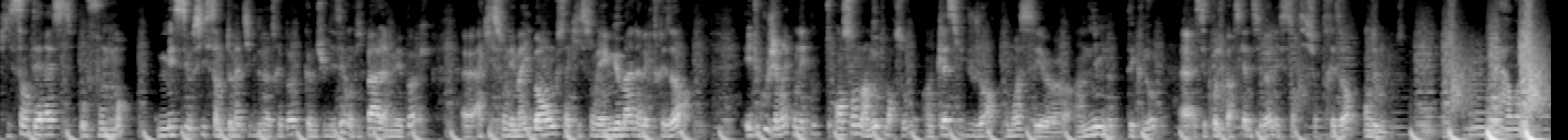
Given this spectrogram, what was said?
qui s'intéressent au fondement, mais c'est aussi symptomatique de notre époque, comme tu le disais, on vit pas à la même époque. Euh, à qui sont les My Banks, à qui sont les Engeman avec Trésor. Et du coup, j'aimerais qu'on écoute ensemble un autre morceau, un classique du genre. Pour moi, c'est euh, un hymne techno. C'est produit par Scan 7 et c'est sorti sur Trésor en 2012. power. We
